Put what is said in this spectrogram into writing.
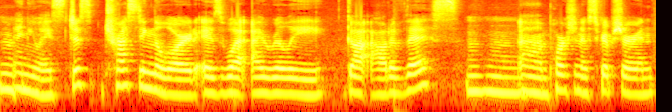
anyways, just trusting the Lord is what I really got out of this um, portion of scripture, and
